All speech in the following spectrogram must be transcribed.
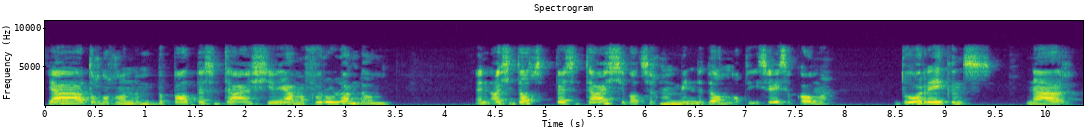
Ja, toch nog een, een bepaald percentage. Ja, maar voor hoe lang dan? En als je dat percentage, wat zeg maar minder dan op de IC zal komen, doorrekent naar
